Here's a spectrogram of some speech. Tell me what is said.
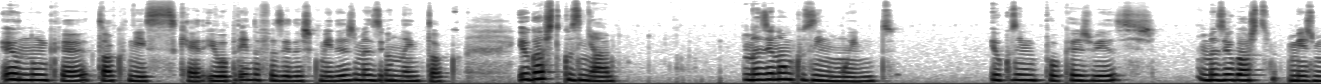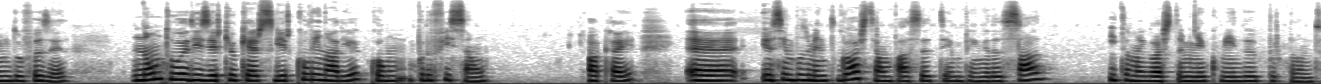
eu nunca toco nisso sequer. Eu aprendo a fazer as comidas, mas eu nem toco. Eu gosto de cozinhar, mas eu não cozinho muito. Eu cozinho poucas vezes, mas eu gosto mesmo de o fazer. Não estou a dizer que eu quero seguir culinária como profissão, ok? Uh, eu simplesmente gosto, é um passatempo engraçado e também gosto da minha comida, porque pronto,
